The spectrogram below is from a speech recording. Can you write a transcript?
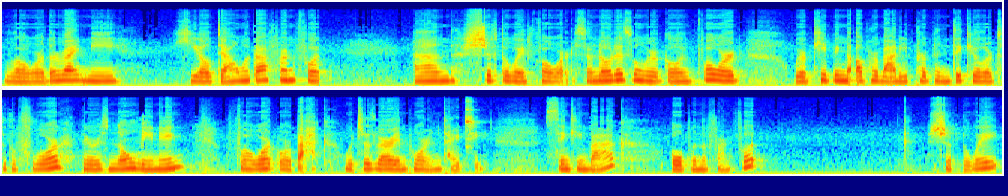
lower the right knee, heel down with that front foot, and shift the weight forward. So notice when we're going forward, we're keeping the upper body perpendicular to the floor. There is no leaning forward or back, which is very important in Tai Chi. Sinking back, open the front foot, shift the weight,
